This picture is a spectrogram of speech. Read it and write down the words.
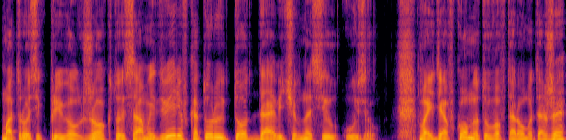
Матросик привел Джо к той самой двери, в которую тот давеча вносил узел. Войдя в комнату во втором этаже,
